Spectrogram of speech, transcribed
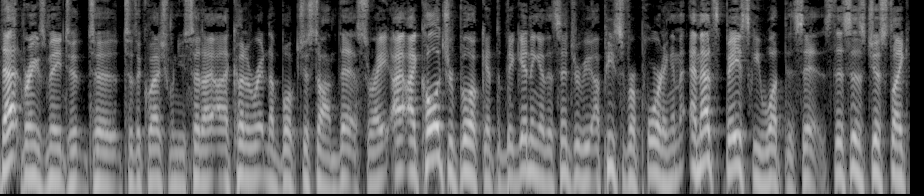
That brings me to, to, to the question when you said I, I could have written a book just on this, right? I, I, called your book at the beginning of this interview a piece of reporting, and, and that's basically what this is. This is just like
